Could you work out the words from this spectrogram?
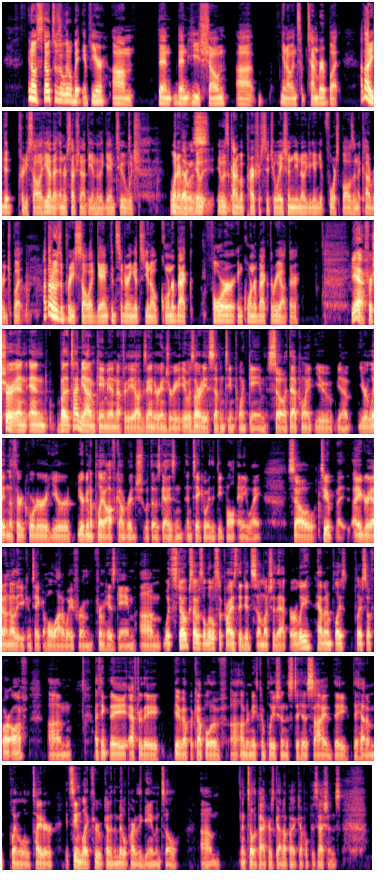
you know Stokes was a little bit iffier um, than than he's shown, uh, you know, in September. But I thought he did pretty solid. He had that interception at the end of the game too, which whatever. Was... It was it was kind of a pressure situation. You know, you're gonna get forced balls into coverage, but I thought it was a pretty solid game considering it's you know cornerback four and cornerback three out there. Yeah, for sure. And and by the time Yiadom came in after the Alexander injury, it was already a 17 point game. So at that point, you you know you're late in the third quarter. You're you're going to play off coverage with those guys and, and take away the deep ball anyway. So to your, I agree. I don't know that you can take a whole lot away from from his game. Um, with Stokes, I was a little surprised they did so much of that early, having him play play so far off. Um, I think they after they gave up a couple of uh, underneath completions to his side. They they had him playing a little tighter. It seemed like through kind of the middle part of the game until um, until the Packers got up by a couple possessions.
